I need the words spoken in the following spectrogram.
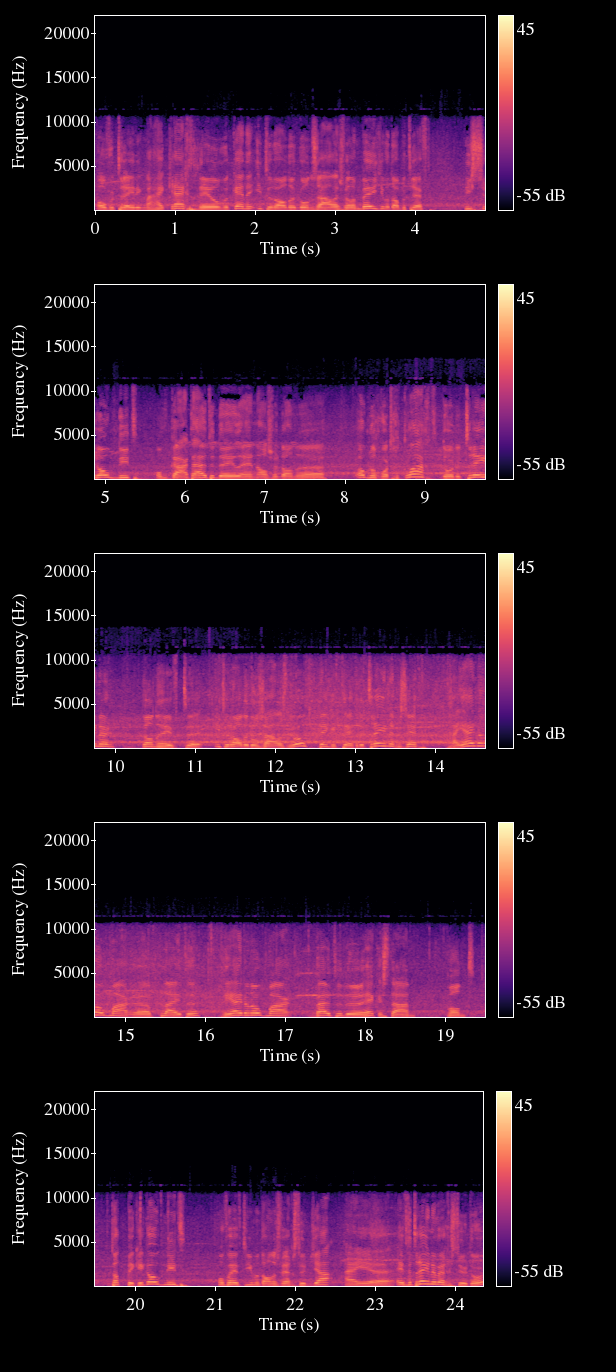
overtreding. Maar hij krijgt geel. We kennen Ituralde González wel een beetje wat dat betreft. Die stroomt niet om kaarten uit te delen. En als er dan uh, ook nog wordt geklaagd door de trainer... dan heeft uh, Ituralde González nu ook, denk ik, tegen de trainer gezegd... ga jij dan ook maar uh, pleiten. Ga jij dan ook maar buiten de hekken staan. Want dat pik ik ook niet. Of heeft hij iemand anders weggestuurd? Ja, hij uh, heeft de trainer weggestuurd hoor.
